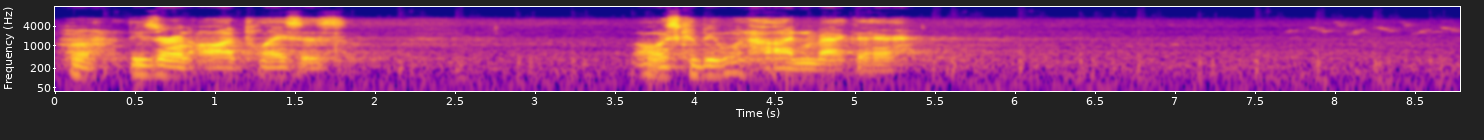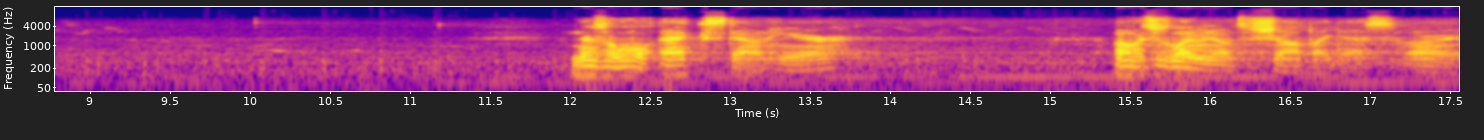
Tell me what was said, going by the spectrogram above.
Huh, these are in odd places. Oh, Always could be one hiding back there. And there's a little X down here. Oh, it's just letting me know it's a shop, I guess. Alright.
